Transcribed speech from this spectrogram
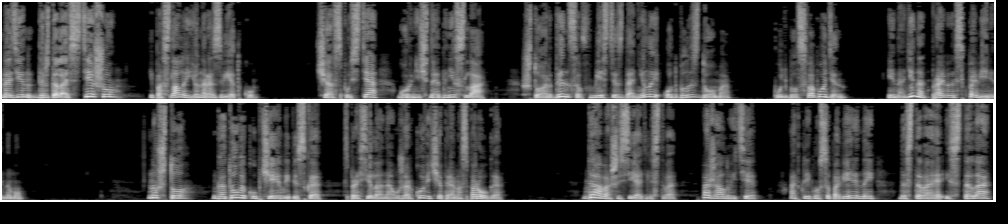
Надин дождалась Стешу и послала ее на разведку. Час спустя горничная донесла, что Ордынцев вместе с Данилой отбыл из дома. Путь был свободен, и Надин отправилась к поверенному. «Ну что, готовы купчая выписка?» — спросила она у Жарковича прямо с порога. «Да, ваше сиятельство, пожалуйте», — откликнулся поверенный, доставая из стола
